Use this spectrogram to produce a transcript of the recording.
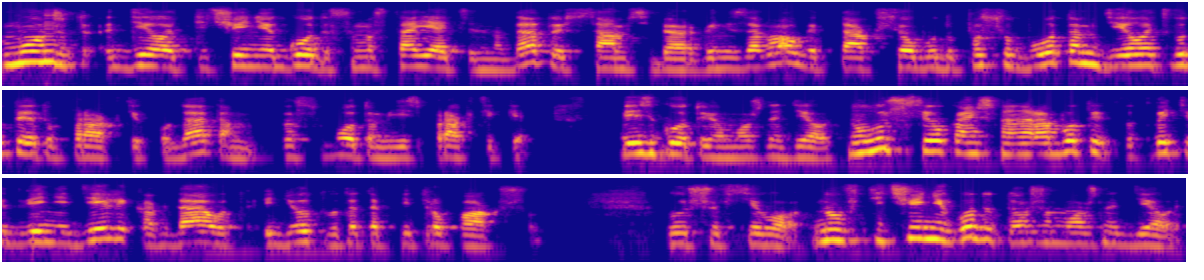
может делать в течение года самостоятельно, да, то есть сам себя организовал, говорит, так, все, буду по субботам делать вот эту практику, да, там по субботам есть практики, весь год ее можно делать. Но лучше всего, конечно, она работает вот в эти две недели, когда вот идет вот это Питрупакшу, лучше всего. Но в течение года тоже можно делать.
